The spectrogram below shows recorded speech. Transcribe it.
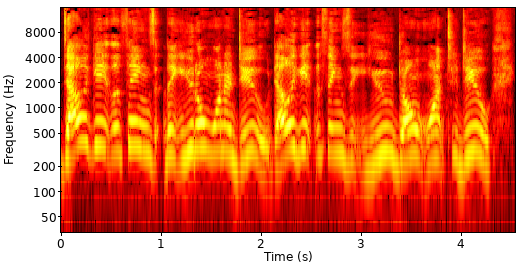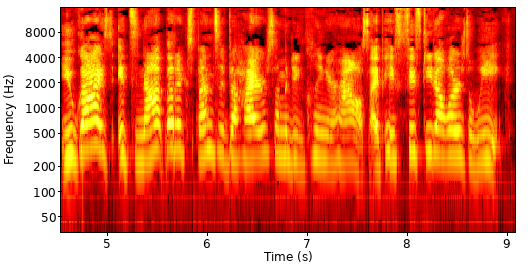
Delegate the things that you don't want to do. Delegate the things that you don't want to do. You guys, it's not that expensive to hire somebody to clean your house. I pay $50 a week.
